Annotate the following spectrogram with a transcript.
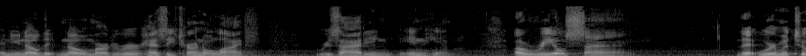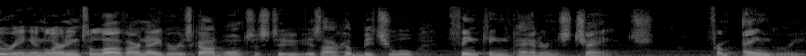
and you know that no murderer has eternal life residing in him. A real sign that we're maturing and learning to love our neighbor as God wants us to is our habitual thinking patterns change from angry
